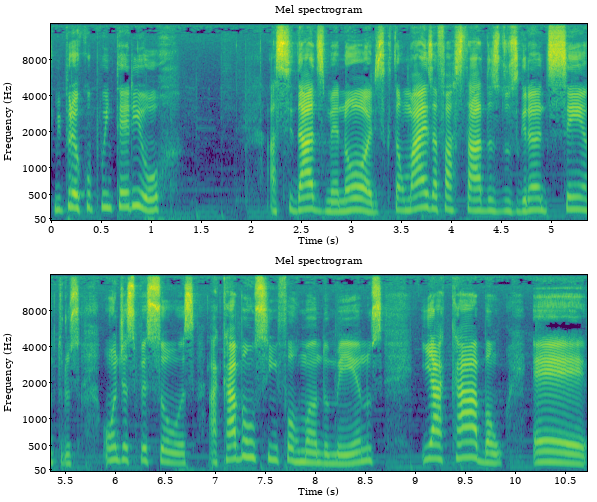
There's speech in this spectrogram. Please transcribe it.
me preocupa o interior. As cidades menores, que estão mais afastadas dos grandes centros, onde as pessoas acabam se informando menos e acabam é,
